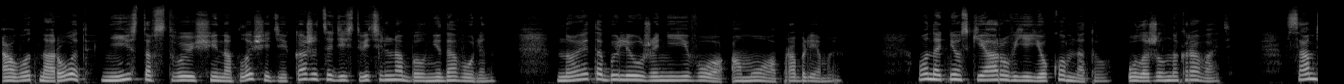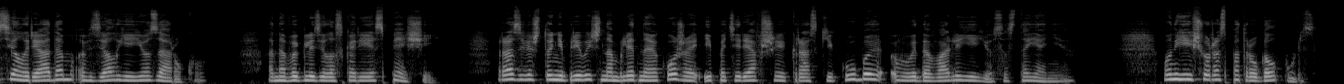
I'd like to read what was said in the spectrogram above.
А вот народ, неистовствующий на площади, кажется, действительно был недоволен. Но это были уже не его, а Моа проблемы. Он отнес Киару в ее комнату, уложил на кровать. Сам сел рядом, взял ее за руку. Она выглядела скорее спящей. Разве что непривычно бледная кожа и потерявшие краски губы выдавали ее состояние. Он еще раз потрогал пульс,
